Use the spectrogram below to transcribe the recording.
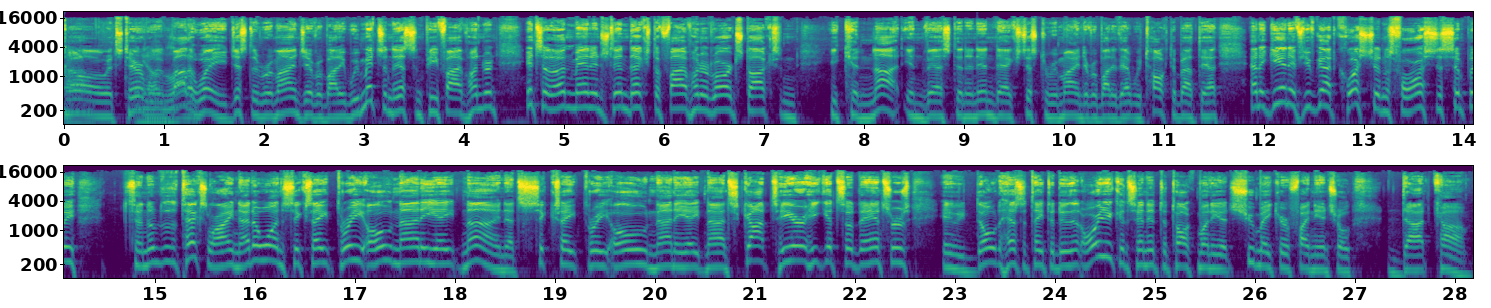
Oh, Um, it's terrible. you know, By the of- way, just to remind you, everybody, we mentioned the S&P 500. It's an unmanaged index to 500 large stocks, and you cannot invest in an index. Just to remind everybody that we talked about that. And again, if you've got questions for us, just simply send them to the text line 901 683 0989. That's 683 0989. Scott's here. He gets the answers, and we don't hesitate to do that. Or you can send it to talkmoney at shoemakerfinancial.com.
